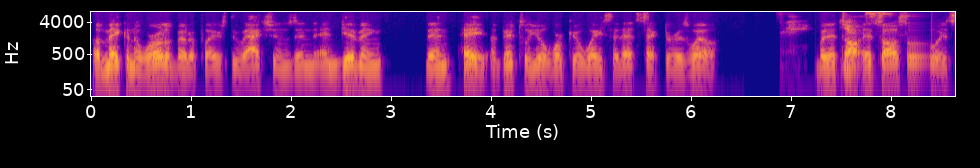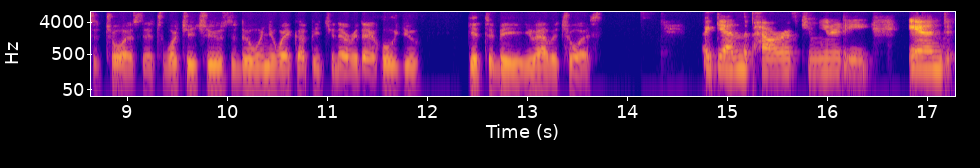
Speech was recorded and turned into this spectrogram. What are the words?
of making the world a better place through actions and, and giving, then hey, eventually you'll work your way to that sector as well. But it's yes. all it's also it's a choice. It's what you choose to do when you wake up each and every day, who you get to be. You have a choice. Again, the power of community. And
